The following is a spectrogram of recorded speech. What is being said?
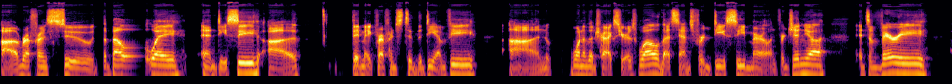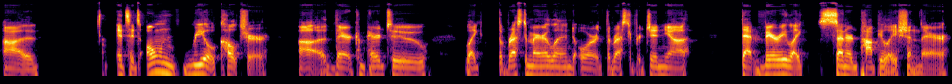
uh, reference to the Beltway and DC. Uh, they make reference to the DMV. on one of the tracks here as well. That stands for DC, Maryland, Virginia. It's a very, uh, it's its own real culture uh, there compared to like the rest of Maryland or the rest of Virginia. That very like centered population there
